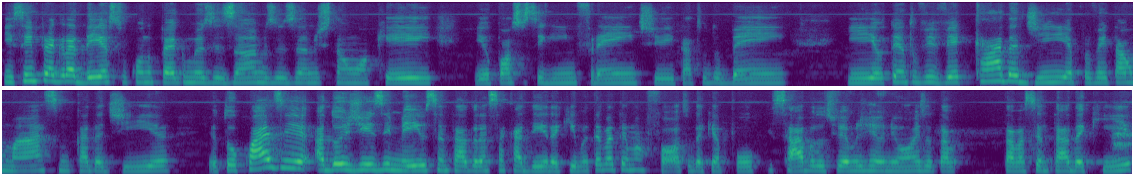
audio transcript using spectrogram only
E sempre agradeço quando pego meus exames, os exames estão ok, e eu posso seguir em frente, e está tudo bem. E eu tento viver cada dia, aproveitar ao máximo cada dia. Eu estou quase há dois dias e meio sentada nessa cadeira aqui, vou até bater uma foto daqui a pouco. Sábado tivemos reuniões, eu estava sentada aqui.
